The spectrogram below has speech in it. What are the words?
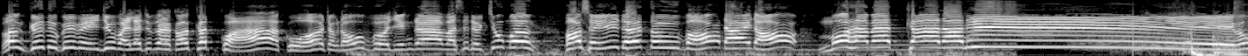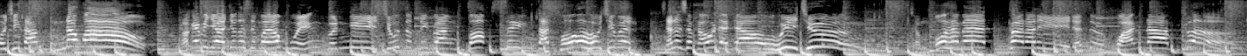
Vâng, kính thưa quý vị, như vậy là chúng ta có kết quả của trận đấu vừa diễn ra và xin được chúc mừng võ sĩ đến từ võ đài đỏ Mohamed Kanani với một chiến thắng knockout. Và ngay bây giờ chúng ta xin mời ông Nguyễn Vĩnh Nghi, Chủ tịch Liên đoàn Boxing thành phố Hồ Chí Minh sẽ lên sân khấu để trao huy chương cho Mohamed Kanani đến từ Quảng Nam Club.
